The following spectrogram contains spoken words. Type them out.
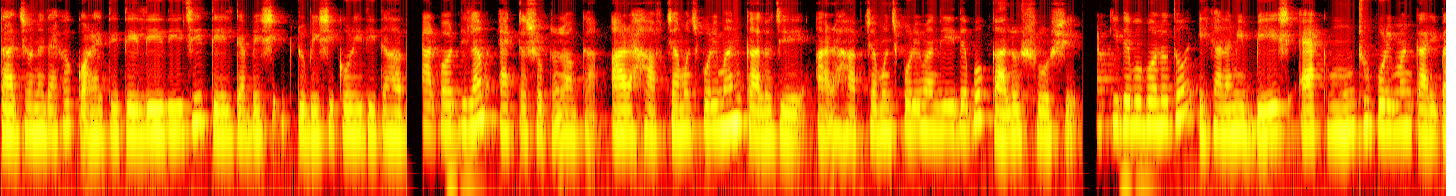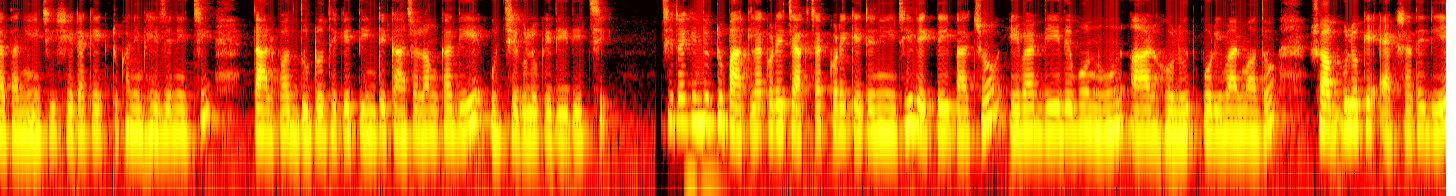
তার জন্য দেখো কড়াইতে তেল দিয়ে দিয়েছি, তেলটা বেশ একটু বেশি করে দিতে হবে। তারপর দিলাম একটা শুকনো লঙ্কা আর হাফ চামচ পরিমাণ কালো জিরে আর হাফ চামচ পরিমাণ দিয়ে দেবো কালো সর্ষে। আর কি দেবো বলো তো? এখানে আমি বেশ এক মুঠো পরিমাণ কারি পাতা নিয়েছি, সেটাকে একটুখানি ভেজে নিচ্ছি। তারপর দুটো থেকে তিনটে কাঁচা লঙ্কা দিয়ে উচ্ছেগুলোকে দিয়ে দিচ্ছি। সেটা কিন্তু একটু পাতলা করে চাকচাক করে কেটে নিয়েছি, দেখতেই পাচ্ছ। এবার দিয়ে দেব নুন আর হলুদ পরিমাণ মতো। সবগুলোকে একসাথে দিয়ে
